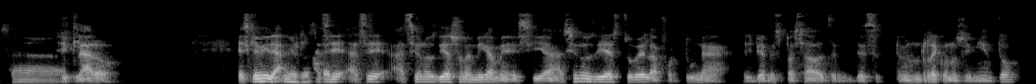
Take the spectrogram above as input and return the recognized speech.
sí, claro. Es que mira, hace, hace, hace unos días una amiga me decía, hace unos días tuve la fortuna, el viernes pasado, de, tener un reconocimiento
